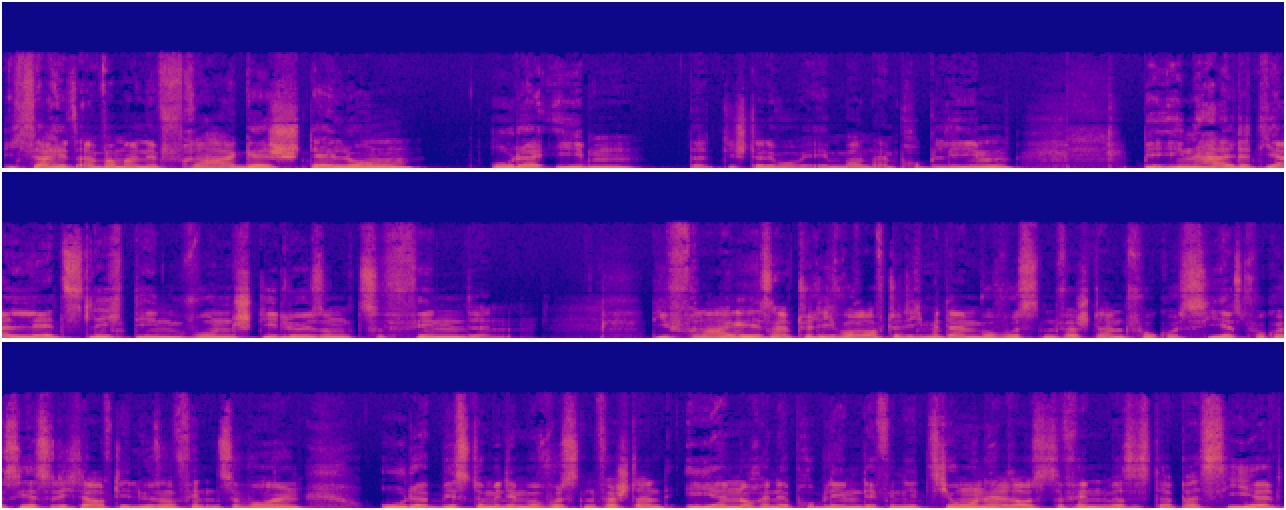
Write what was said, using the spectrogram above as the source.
ich sage jetzt einfach mal eine Fragestellung oder eben die Stelle, wo wir eben waren, ein Problem, beinhaltet ja letztlich den Wunsch, die Lösung zu finden. Die Frage ist natürlich, worauf du dich mit deinem bewussten Verstand fokussierst. Fokussierst du dich darauf, die Lösung finden zu wollen, oder bist du mit dem bewussten Verstand eher noch in der Problemdefinition herauszufinden, was ist da passiert?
